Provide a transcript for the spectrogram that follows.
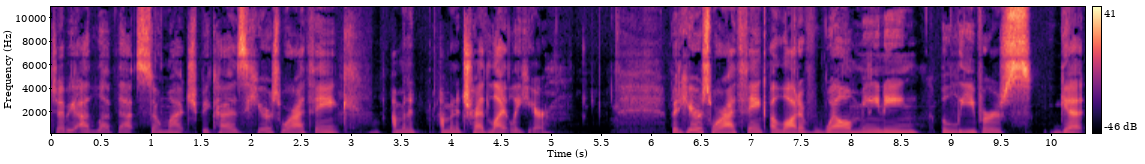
Joby, I love that so much because here's where I think I'm going to I'm going to tread lightly here. But here's where I think a lot of well-meaning believers get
